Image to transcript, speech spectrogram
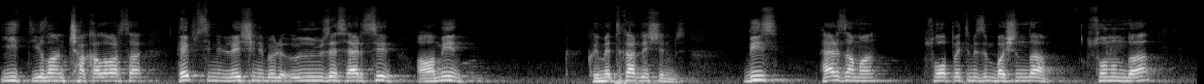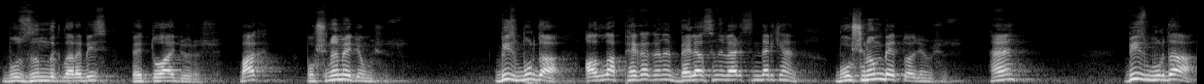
yiğit, yılan, çakal varsa hepsinin leşini böyle önümüze sersin. Amin. Kıymetli kardeşlerimiz, biz her zaman sohbetimizin başında, sonunda bu zındıklara biz beddua ediyoruz. Bak, boşuna mı ediyormuşuz? Biz burada Allah PKK'nın belasını versin derken boşuna mı beddua ediyormuşuz? He? Biz burada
